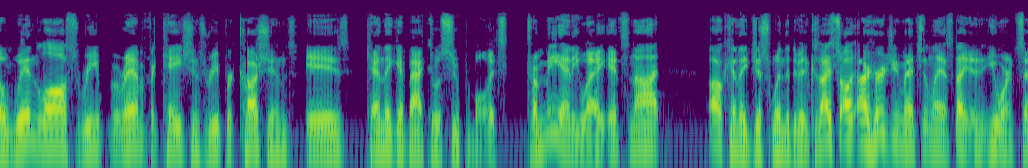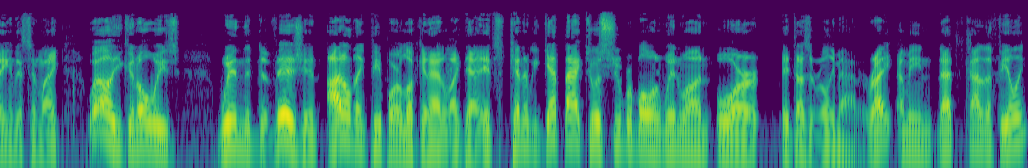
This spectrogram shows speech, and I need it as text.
the win loss re- ramifications, repercussions is can they get back to a Super Bowl? It's for me anyway. It's not. Oh, can they just win the division? Because I saw, I heard you mention last night, and you weren't saying this in like, well, you can always win the division. I don't think people are looking at it like that. It's can we get back to a Super Bowl and win one, or it doesn't really matter, right? I mean, that's kind of the feeling.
